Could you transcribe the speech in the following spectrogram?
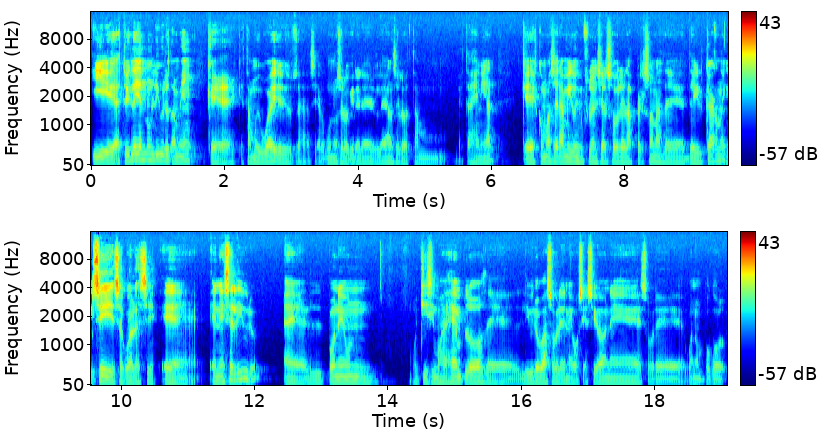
Y estoy leyendo un libro también que, que, está muy guay, o sea, si alguno se lo quiere leer, léanselo, está, está genial, que es Cómo hacer amigos e influenciar sobre las personas de Dale Carnegie. Sí, ese cuál es, sí. Eh, en ese libro, él pone un, muchísimos ejemplos, del libro va sobre negociaciones, sobre, bueno, un poco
